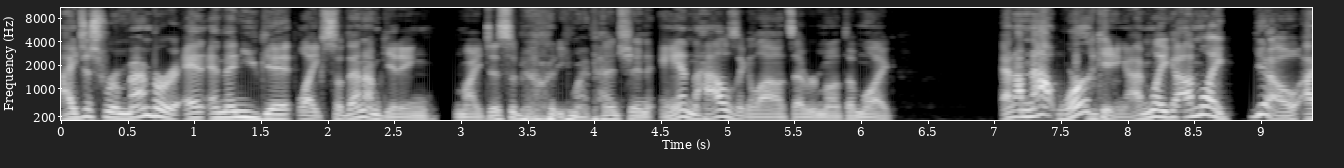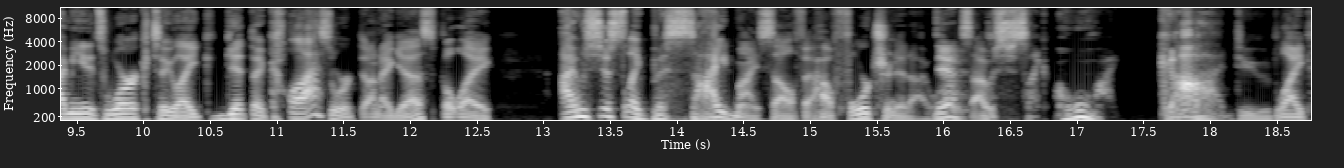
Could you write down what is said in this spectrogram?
I just remember and, and then you get like so then I'm getting my disability, my pension and the housing allowance every month. I'm like and I'm not working. I'm like I'm like, you know, I mean it's work to like get the classwork done, I guess, but like I was just like beside myself at how fortunate I was. Yeah. I was just like, "Oh my god, dude." Like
